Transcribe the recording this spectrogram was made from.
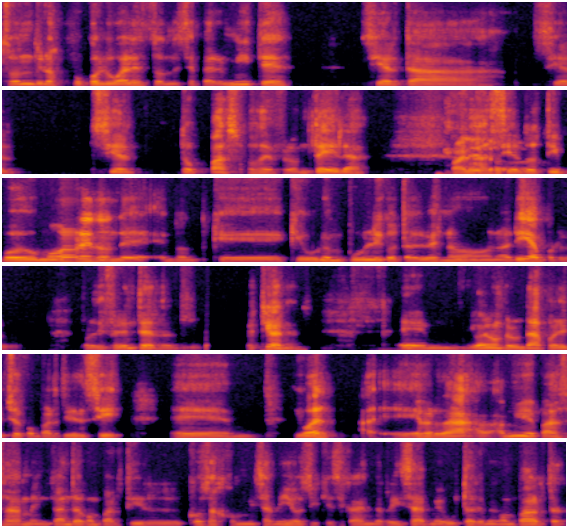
son de los pocos lugares donde se permite cierta, cierto pasos de frontera a cierto tipo de humor en donde, que, uno en público tal vez no, haría por, diferentes cuestiones. Em, igual me preguntabas por el hecho de compartir en sí. Em, igual, es verdad, a, mí me pasa, me encanta compartir cosas con mis amigos y que se caen de risa, me gusta que me compartan.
